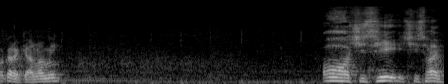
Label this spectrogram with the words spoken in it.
I got a gun on me? Oh, she's here. She's home.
